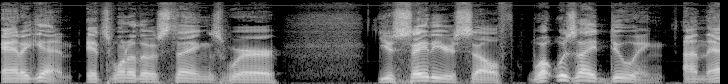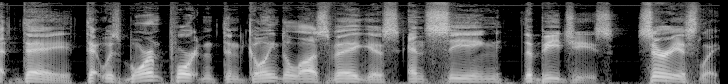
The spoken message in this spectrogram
and again, it's one of those things where you say to yourself, what was I doing on that day that was more important than going to Las Vegas and seeing the Bee Gees? Seriously.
